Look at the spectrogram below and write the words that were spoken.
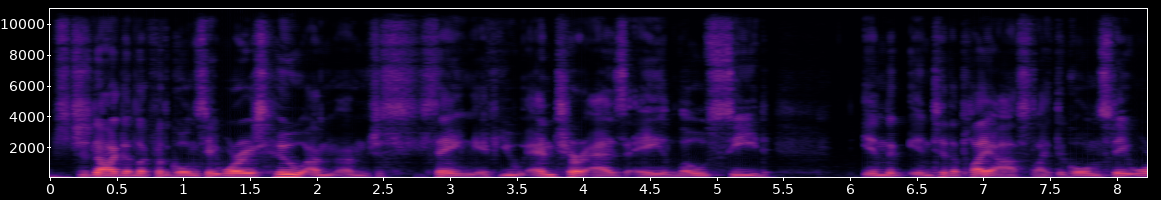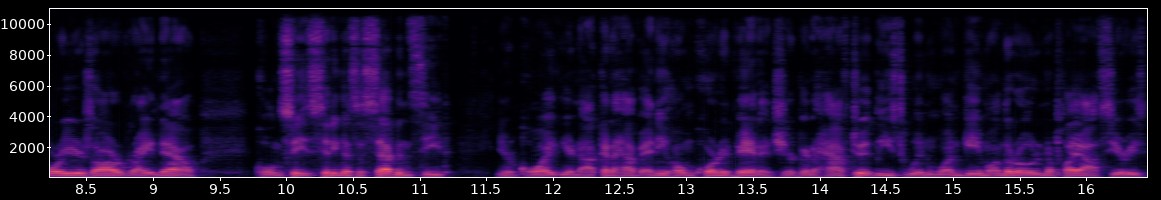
it's just not a good look for the Golden State Warriors. Who I'm I'm just saying, if you enter as a low seed in the into the playoffs, like the Golden State Warriors are right now, Golden State sitting as a seven seed you're going you're not going to have any home court advantage. You're going to have to at least win one game on the road in a playoff series.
